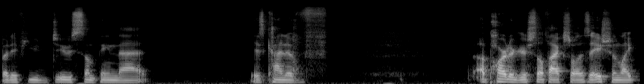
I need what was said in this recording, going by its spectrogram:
but if you do something that is kind of a part of your self actualization. Like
